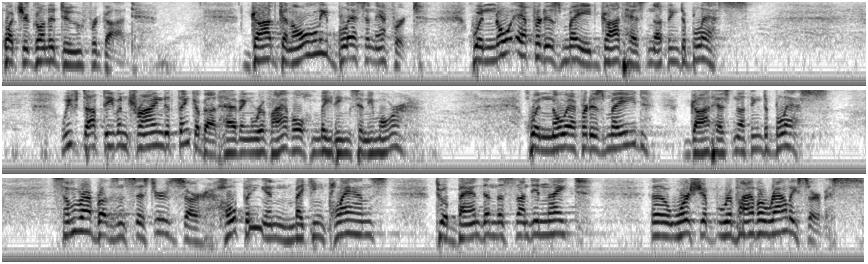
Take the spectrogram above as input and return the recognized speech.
what you're going to do for God. God can only bless an effort. When no effort is made, God has nothing to bless. We've stopped even trying to think about having revival meetings anymore. When no effort is made, God has nothing to bless. Some of our brothers and sisters are hoping and making plans to abandon the Sunday night uh, worship revival rally service.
